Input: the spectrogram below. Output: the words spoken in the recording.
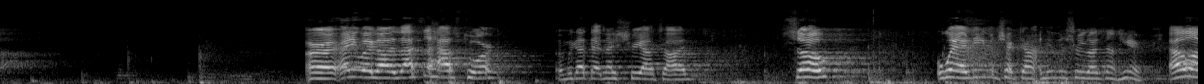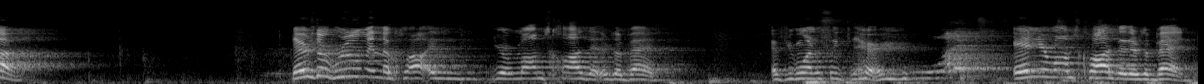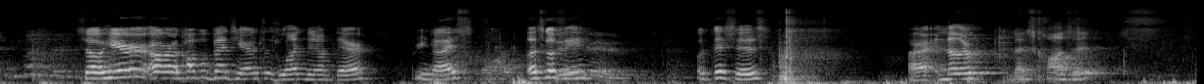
All right. Anyway, guys, that's the house tour, and we got that nice tree outside. So, wait, I didn't even check down. I didn't even show you guys down here. Ella. There's a room in the clo- in your mom's closet. There's a bed. If you want to sleep there. What? In your mom's closet, there's a bed. So here are a couple beds here. It says London up there. Pretty nice. Let's go see what this is. All right, another nice closet.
